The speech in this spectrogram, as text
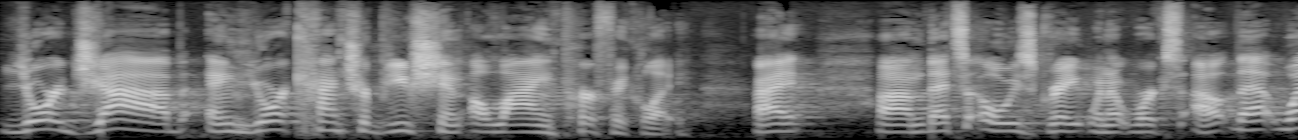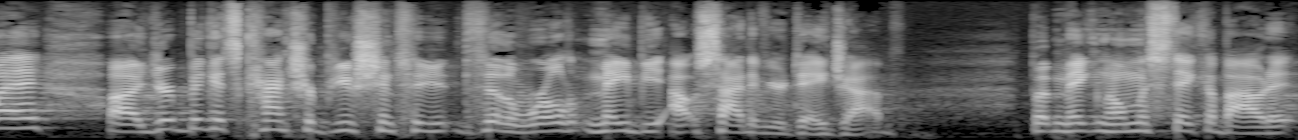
your job and your contribution align perfectly, right? Um, that's always great when it works out that way. Uh, your biggest contribution to, to the world may be outside of your day job. But make no mistake about it,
